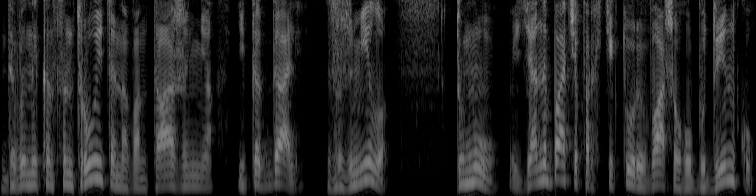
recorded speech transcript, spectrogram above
де ви не концентруєте навантаження і так далі. Зрозуміло? Тому я не бачив архітектури вашого будинку,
